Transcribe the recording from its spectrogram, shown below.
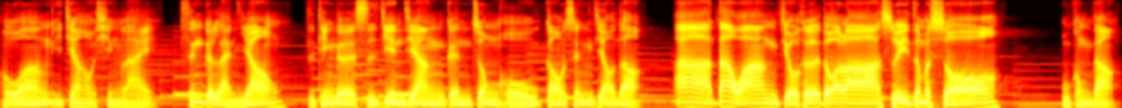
猴王一觉醒来，伸个懒腰，只听得四健将跟众猴高声叫道：“啊，大王酒喝多啦，睡这么熟。”悟空道：“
